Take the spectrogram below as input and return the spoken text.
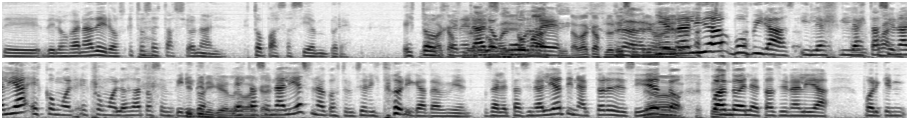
de los ganaderos? Esto es Mm. estacional. Esto pasa siempre. Esto en general florece. Ocurre. La vaca florece Claro. en Y en Y primavera. en realidad vos mirás y la, estacionalidad es como es como los datos empíricos. tiene que ver la la vaca estacionalidad es una construcción histórica también. O sea, la estacionalidad tiene actores decidiendo No, cuándo es la estacionalidad. Porque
